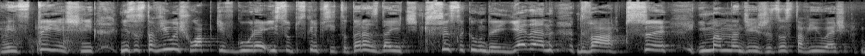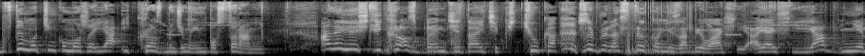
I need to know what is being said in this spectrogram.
Więc ty, jeśli nie zostawiłeś łapki w górę i subskrypcji, to teraz daję ci 3 sekundy. 1, 2, 3 i mam nadzieję, że zostawiłeś, bo w tym odcinku może ja i Cross będziemy impostorami. Ale jeśli Cross będzie, dajcie kciuka, żeby nas tylko nie zabiła Ashley. A jeśli ja, nie,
